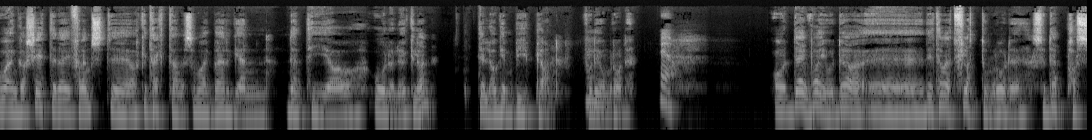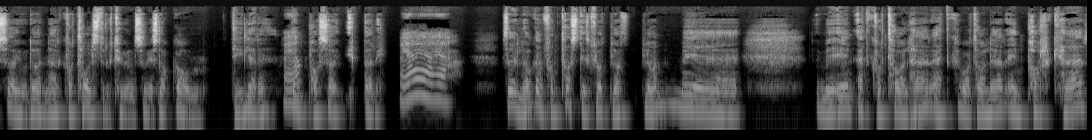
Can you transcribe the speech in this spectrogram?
Og engasjerte de fremste arkitektene som var i Bergen den tida, Ål og Løkeland, til å lage en byplan for det Mm. området. Ja. Og det var jo da eh, Dette var et flatt område, så det passa jo da den her kvartalstrukturen som vi snakka om tidligere. Ja. Den passa ypperlig. Ja, ja, ja. Så de laga en fantastisk flott plan med, med en, et kvartal her, et kvartal der, en park her.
